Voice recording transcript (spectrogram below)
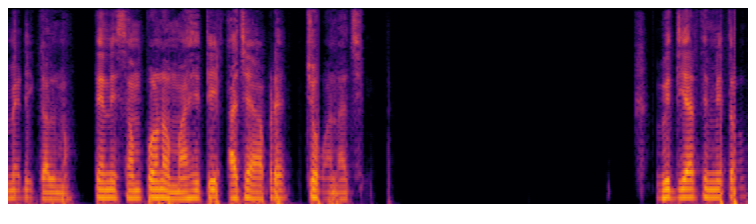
મેડિકલમાં. તેની સંપૂર્ણ માહિતી આજે આપણે જોવાના છીએ. વિદ્યાર્થી મિત્રો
